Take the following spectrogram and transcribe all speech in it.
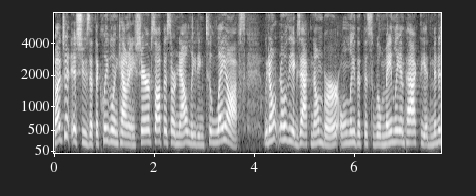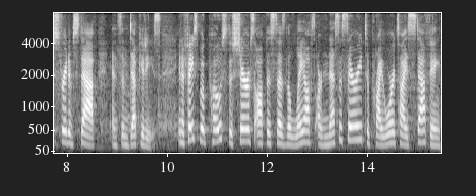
Budget issues at the Cleveland County Sheriff's Office are now leading to layoffs. We don't know the exact number, only that this will mainly impact the administrative staff and some deputies. In a Facebook post, the Sheriff's Office says the layoffs are necessary to prioritize staffing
